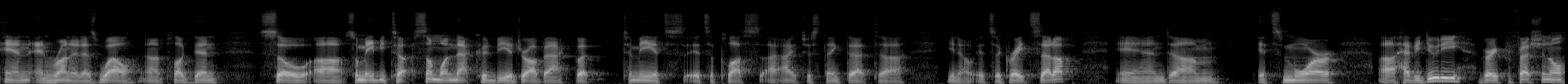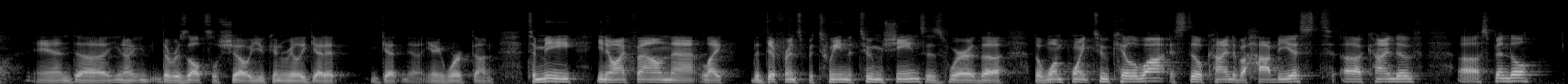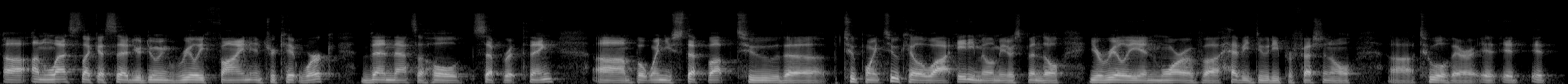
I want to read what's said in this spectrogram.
and and run it as well uh, plugged in. So uh, so maybe to someone that could be a drawback, but to me it's it's a plus. I, I just think that uh, you know it's a great setup and um, it's more. Uh, heavy duty, very professional, and uh, you know the results will show. You can really get it, get uh, your work done. To me, you know, I found that like the difference between the two machines is where the, the 1.2 kilowatt is still kind of a hobbyist uh, kind of uh, spindle. Uh, unless, like I said, you're doing really fine, intricate work, then that's a whole separate thing. Um, but when you step up to the 2.2 kilowatt, 80 millimeter spindle, you're really in more of a heavy duty professional uh, tool there. It, it, it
